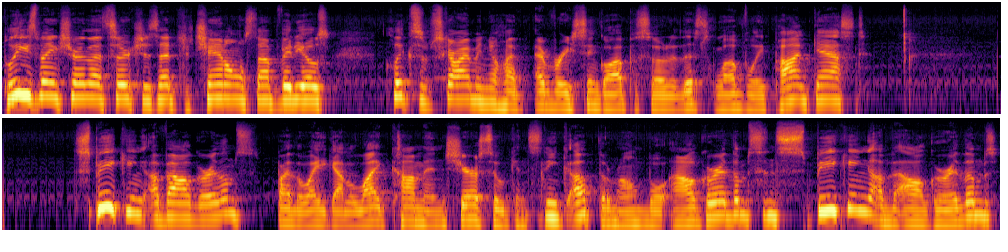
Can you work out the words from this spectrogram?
Please make sure that search is set to channels, not videos. Click subscribe, and you'll have every single episode of this lovely podcast. Speaking of algorithms, by the way, you gotta like, comment, and share so we can sneak up the Rumble algorithms. And speaking of algorithms,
